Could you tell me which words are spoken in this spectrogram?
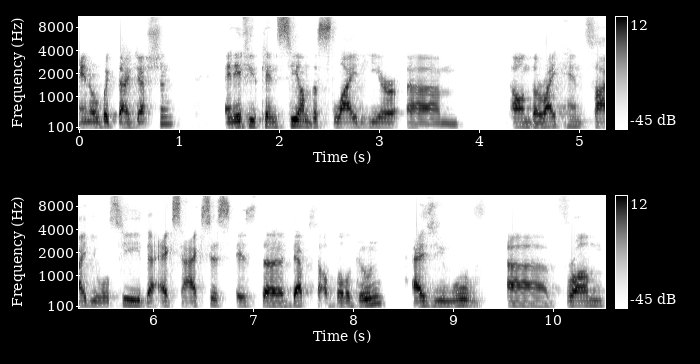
anaerobic digestion. And if you can see on the slide here, um, on the right-hand side, you will see the x-axis is the depth of the lagoon. As you move uh, from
